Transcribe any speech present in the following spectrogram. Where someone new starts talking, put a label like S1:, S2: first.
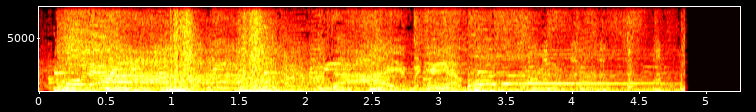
S1: PURA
